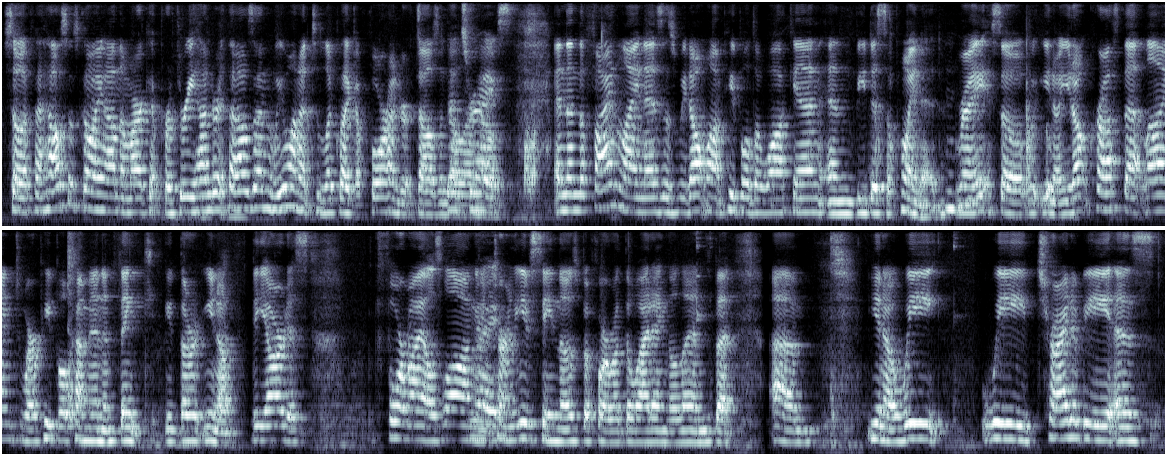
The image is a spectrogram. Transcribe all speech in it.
So if a house is going on the market for three hundred thousand, we want it to look like a four hundred thousand That's dollar right. house. And then the fine line is is we don't want people to walk in and be disappointed, Mm-hmm. right? So you know, you don't cross that line to where people come in and think they're you know the yard is four miles long Right. it turn you've seen those before with the wide angle lens, but um, you know we we try to be as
